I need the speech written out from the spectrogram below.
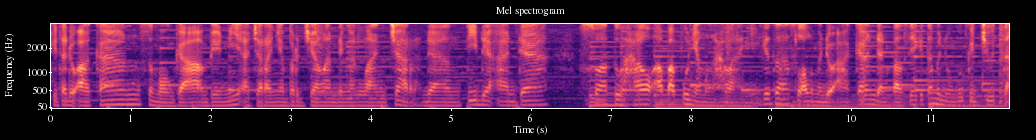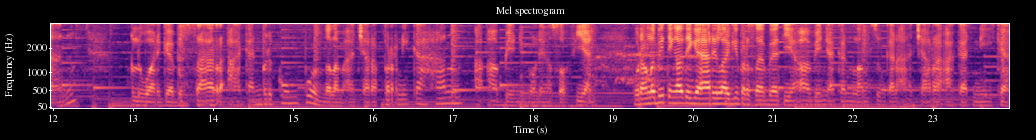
Kita doakan semoga Beni acaranya berjalan dengan lancar dan tidak ada suatu hal apa pun yang menghalangi. Kita selalu mendoakan dan pastinya kita menunggu kejutan keluarga besar akan berkumpul dalam acara pernikahan A.A. Beni Maulana Sofian. Kurang lebih tinggal tiga hari lagi persahabat ya A.A. Beni akan melangsungkan acara akad nikah.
